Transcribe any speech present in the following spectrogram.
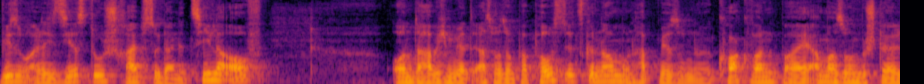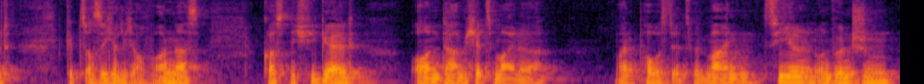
visualisierst du, schreibst du deine Ziele auf. Und da habe ich mir jetzt erstmal so ein paar Post-its genommen und habe mir so eine Korkwand bei Amazon bestellt. Gibt es auch sicherlich auch woanders. Kostet nicht viel Geld. Und da habe ich jetzt meine, meine Post-its mit meinen Zielen und Wünschen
